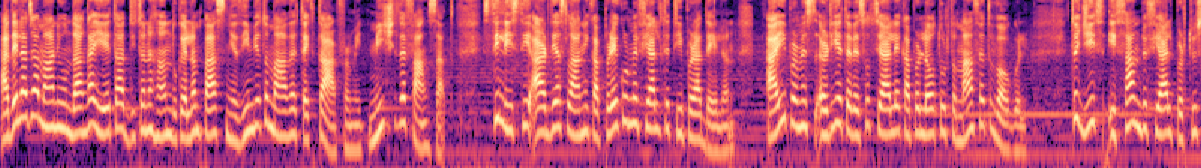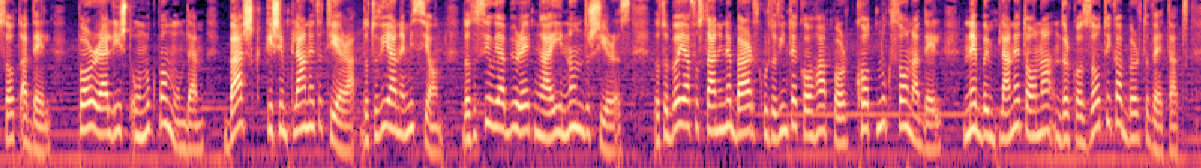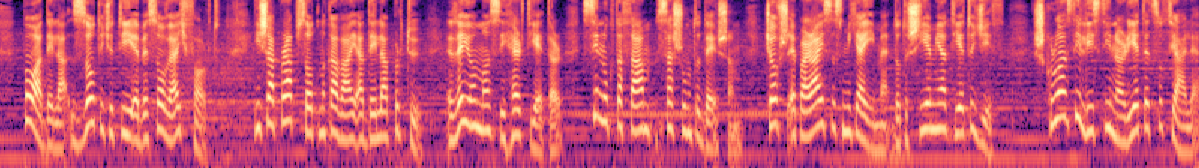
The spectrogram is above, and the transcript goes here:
Adela Xhamani u nda nga jeta ditën e hënë duke lënë pas një dhimbje të madhe tek të afërmit, miq dhe fansat. Stilisti, Ardi Asllani ka prekur me fjalët e tij për Adelën. Ai përmes rrjeteve sociale ka përlotur të madh e të vogël. Të gjithë i thanë dy fjalë për ty sot Adel, por realisht unë nuk po mundem. Bashkë kishim plane të tjera, do të vija në emision, do të sillja byrek nga ai nënë Dëshirës. Do të bëja fustanin e bardhë kur të vinte koha, por kot nuk thonë Adel, ne bëjmë planet tona, ndërkohë Zoti ka bërë të vetat. Po Adela, Zoti që ti e besove aq fort. Isha prapë sot në Kavajë Adela për ty, dhe jo më si herë tjetër. Si nuk ta thamë sa shumë të deshëm. Qofsh e parajsës mikja ime, do të shihemi atje të gjithë. Shkruan stilisti në rrjetet sociale.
